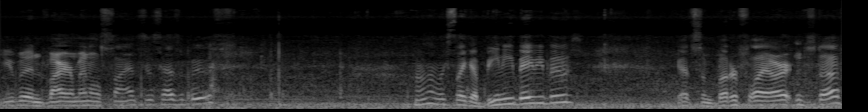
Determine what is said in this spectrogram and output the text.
Yuba Environmental Sciences has a booth. Huh, looks like a Beanie Baby booth. Got some butterfly art and stuff.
